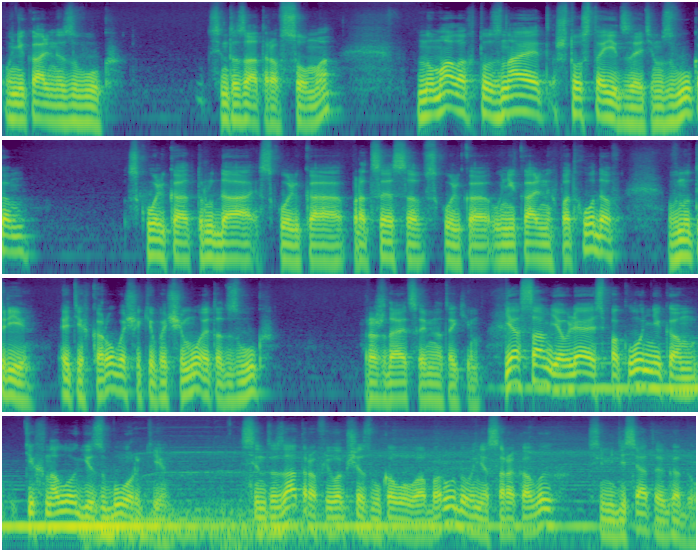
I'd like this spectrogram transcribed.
уникальный звук синтезаторов Сома, но мало кто знает, что стоит за этим звуком, сколько труда, сколько процессов, сколько уникальных подходов внутри этих коробочек и почему этот звук рождается именно таким. Я сам являюсь поклонником технологии сборки синтезаторов и вообще звукового оборудования 40-х, 70-х годов.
